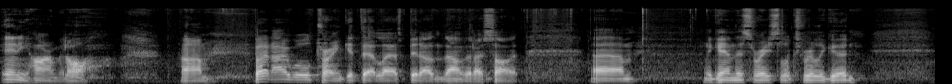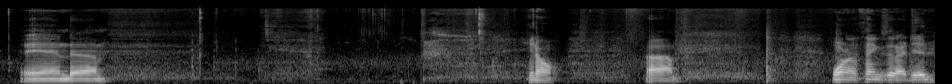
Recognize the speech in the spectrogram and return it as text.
any harm at all. Um, but I will try and get that last bit out now that I saw it. Um, again this race looks really good. And um, you know, um, one of the things that I did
